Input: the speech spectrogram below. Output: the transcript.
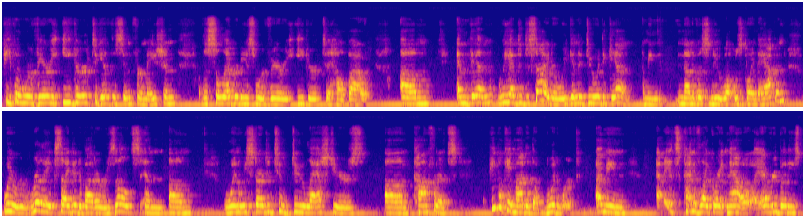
people were very eager to get this information. The celebrities were very eager to help out. Um, and then we had to decide are we going to do it again? I mean, none of us knew what was going to happen. We were really excited about our results. And um, when we started to do last year's um, conference, people came out of the woodwork. I mean, it's kind of like right now, everybody's,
